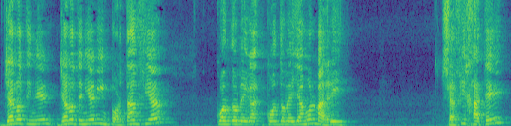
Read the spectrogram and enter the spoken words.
Ya no tenían, ya no tenían importancia cuando me, cuando me llamó el Madrid. O sea, fíjate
